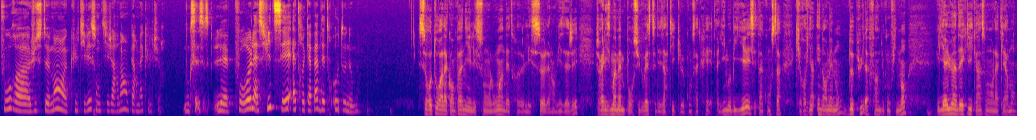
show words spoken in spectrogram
pour justement cultiver son petit jardin en permaculture. Donc pour eux, la suite, c'est être capable d'être autonome. Ce retour à la campagne, ils sont loin d'être les seuls à l'envisager. Je réalise moi-même pour Sud-Ouest des articles consacrés à l'immobilier, c'est un constat qui revient énormément depuis la fin du confinement. Il y a eu un déclic hein, à ce moment-là, clairement.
